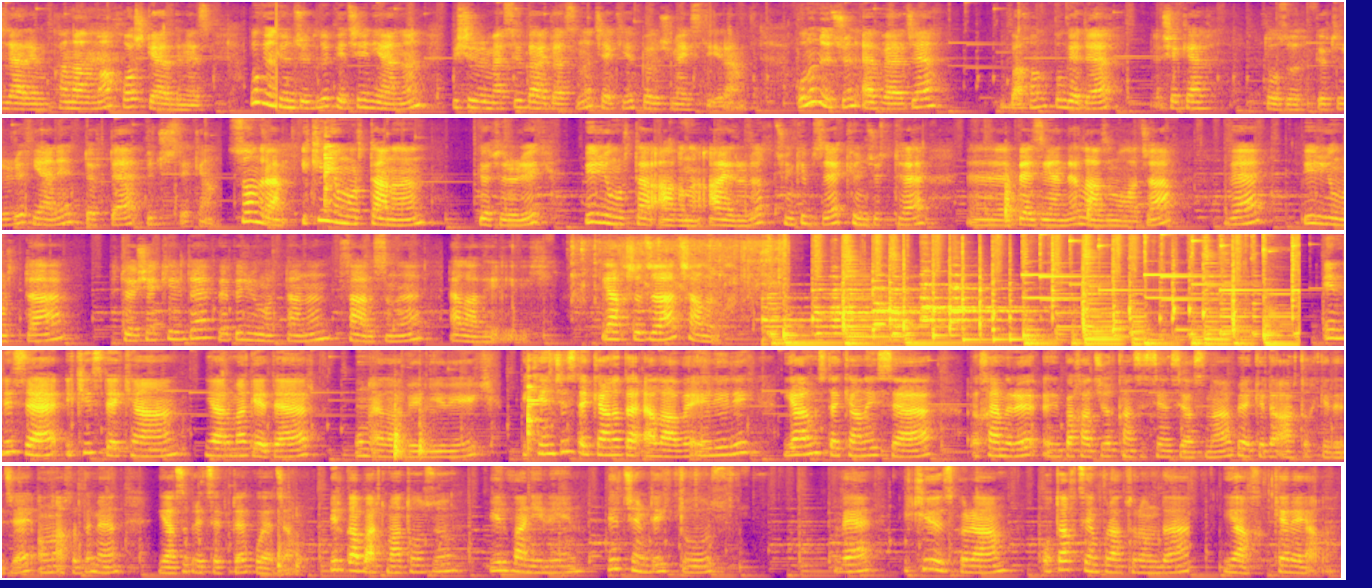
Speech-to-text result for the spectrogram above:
ederim. Kanalıma xoş gəldiniz. Bugün küncütlü peçenyanın bişirilməsi qaydasını çəkib bölüşmək istəyirəm. Bunun üçün əvvəlcə baxın bu qədər şəkər tozu götürürük, yəni 4də 3 stəkan. Sonra 2 yumurtanın götürürük. Bir yumurta ağını ayırırıq, çünki bizə küncütdə e, bəzəyəndə lazım olacaq və bir yumurta bütöv şəkildə və bir yumurtanın sarısını əlavə edirik. Yaxşıca çalırıq. İndi isə 2 stəkan yarıma qədər un əlavə edirik. İkinci stəkanı da əlavə edirik. Yarım stəkanı isə xəmiri e, baxacağıq konsistensiyasına. Bəlkə də artıq gedəcək. Onu axırda mən yazıb reseptdə qoyacağam. Bir qabartma tozu, bir vanilin, bir çimdik duz və 200 qram otaq temperaturunda yağ, kərə yağı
